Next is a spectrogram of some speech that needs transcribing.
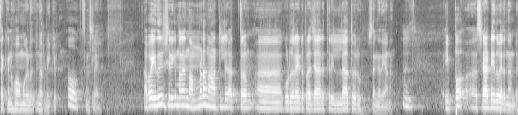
സെക്കൻഡ് ഹോമുകൾ നിർമ്മിക്കും. മനസ്സിലായില്ലേ? അപ്പോൾ ഇത് ശരിക്കും പറഞ്ഞാൽ നമ്മുടെ നാട്ടിൽ അത്രം കൂടുതലായിട്ട് പ്രചാരത്തിലില്ലാത്തൊരു സംഗതിയാണ്. ഇപ്പോൾ സ്റ്റാർട്ട് ചെയ്ത് വരുന്നുണ്ട്.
